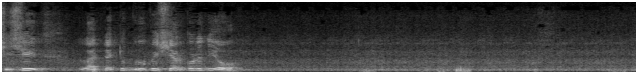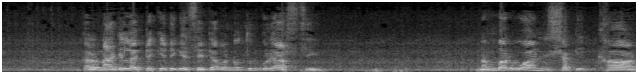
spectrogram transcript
শিশির, লাইভটা একটু গ্রুপে শেয়ার করে দিও। কারণ আগের লাইভটা কেটে গেছে, এটা আবার নতুন করে আসছি। নাম্বার ওয়ান শাকিব খান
